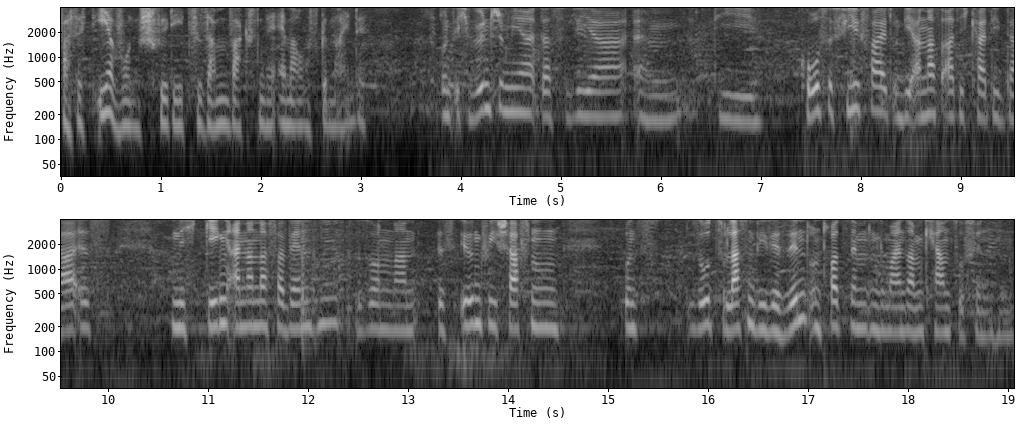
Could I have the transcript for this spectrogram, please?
Was ist ihr Wunsch für die zusammenwachsende Emmaus-Gemeinde? Und ich wünsche mir, dass wir ähm, die große Vielfalt und die Andersartigkeit, die da ist, nicht gegeneinander verwenden, sondern es irgendwie schaffen, uns so zu lassen, wie wir sind und trotzdem einen gemeinsamen Kern zu finden.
